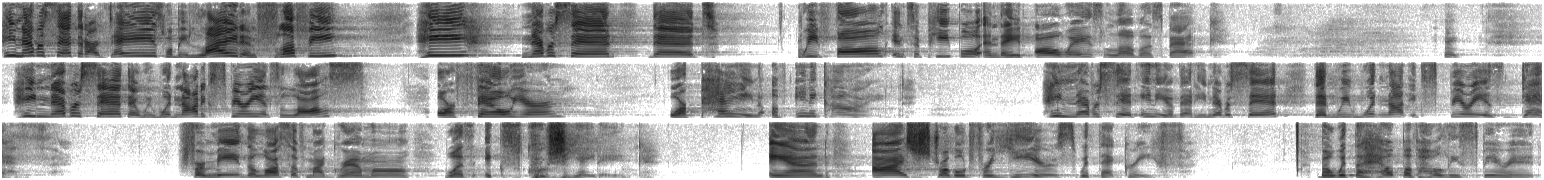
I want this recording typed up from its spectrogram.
He never said that our days would be light and fluffy. He never said that we'd fall into people and they'd always love us back. He never said that we would not experience loss or failure or pain of any kind. He never said any of that. He never said that we would not experience death. For me, the loss of my grandma was excruciating. And I struggled for years with that grief. But with the help of Holy Spirit,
